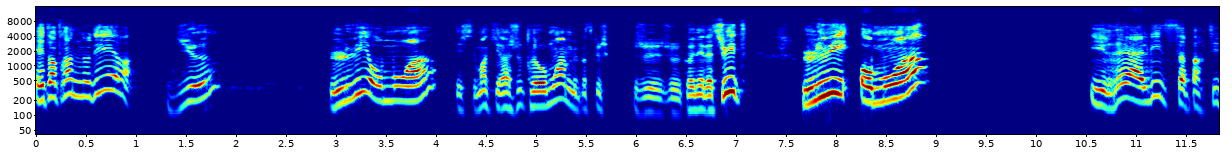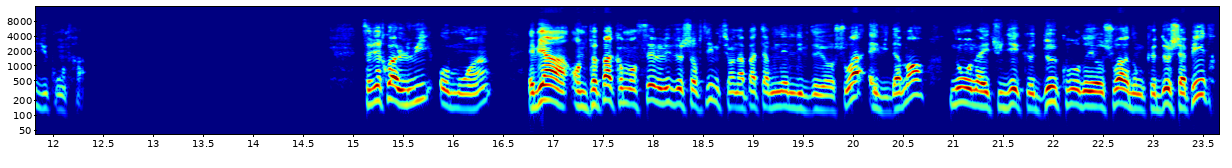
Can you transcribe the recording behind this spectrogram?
est en train de nous dire, Dieu, lui au moins, et c'est moi qui rajoute le au moins, mais parce que je, je- je connais la suite, lui au moins, il réalise sa partie du contrat. Ça veut dire quoi, lui au moins? Eh bien, on ne peut pas commencer le livre de Shoftim si on n'a pas terminé le livre de Yoshua, évidemment. Nous, on a étudié que deux cours de Yoshua, donc que deux chapitres,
